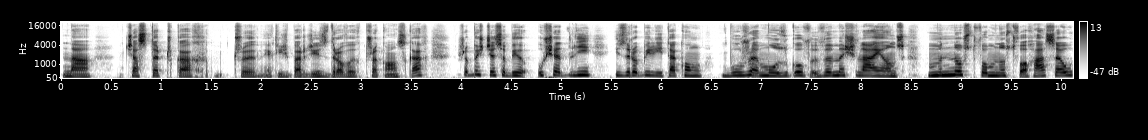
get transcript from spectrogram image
na ciasteczkach czy jakichś bardziej zdrowych przekąskach, żebyście sobie usiedli i zrobili taką burzę mózgów, wymyślając mnóstwo, mnóstwo haseł,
